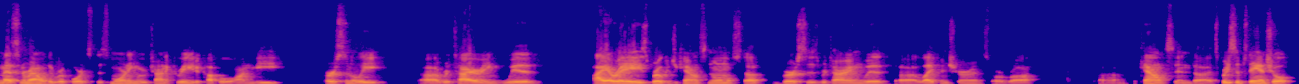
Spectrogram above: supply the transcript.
messing around with the reports this morning. We were trying to create a couple on me personally uh, retiring with IRAs, brokerage accounts, normal stuff versus retiring with uh, life insurance or Roth accounts. And uh, it's pretty substantial.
